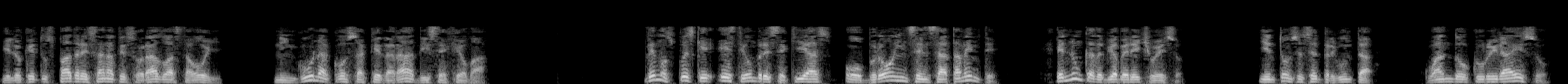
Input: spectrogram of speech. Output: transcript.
y lo que tus padres han atesorado hasta hoy. Ninguna cosa quedará, dice Jehová. Vemos pues que este hombre Ezequías obró insensatamente. Él nunca debió haber hecho eso. Y entonces él pregunta, ¿cuándo ocurrirá eso?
